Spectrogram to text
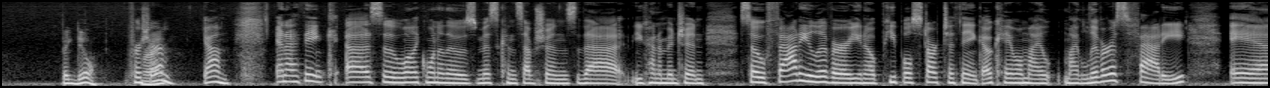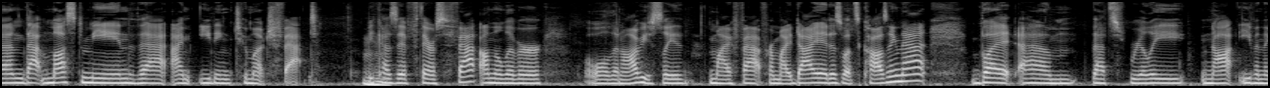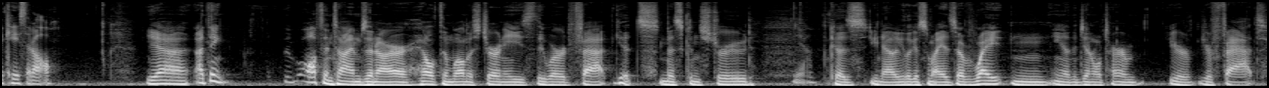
big deal. For right? sure. Yeah. And I think, uh, so like one of those misconceptions that you kind of mentioned. So fatty liver, you know, people start to think, okay, well, my, my liver is fatty and that must mean that I'm eating too much fat. Because if there's fat on the liver, well, then obviously my fat from my diet is what's causing that. But um, that's really not even the case at all. Yeah, I think oftentimes in our health and wellness journeys, the word fat gets misconstrued. Yeah. because you know you look at somebody that's overweight and you know the general term you're you're fat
